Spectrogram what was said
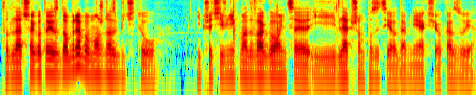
To dlaczego to jest dobre? Bo można zbić tu. I przeciwnik ma dwa gońce i lepszą pozycję ode mnie, jak się okazuje.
